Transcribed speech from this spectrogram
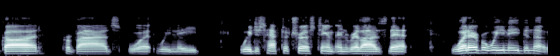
god provides what we need. We just have to trust him and realize that whatever we need to know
